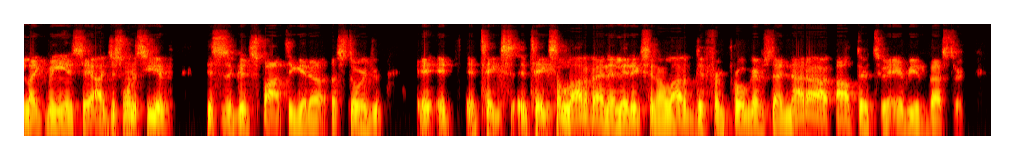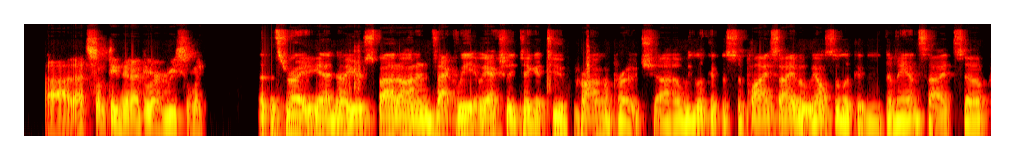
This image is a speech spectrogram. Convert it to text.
like me and say, I just want to see if this is a good spot to get a, a storage it, it, takes it takes a lot of analytics and a lot of different programs that are not out, out there to every investor. Uh, that's something that I've learned recently. That's right. Yeah, no, you're spot on. In fact, we, we actually take a two prong approach. Uh, we look at the supply side, but we also look at the demand side. So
